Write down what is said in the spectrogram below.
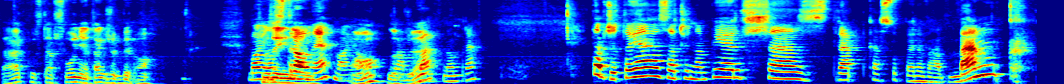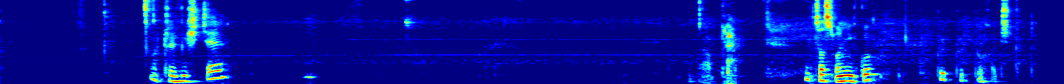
Tak, ustaw słonia tak, żeby o. Moją Tutaj stronę, nam- moją. o, dobrze. Dobra, dobra. Dobrze, to ja zaczynam pierwsza zdrabka Superwa Bank. Oczywiście. Dobra. Co, słoniku? Tu, tu, tu, chodź tutaj.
